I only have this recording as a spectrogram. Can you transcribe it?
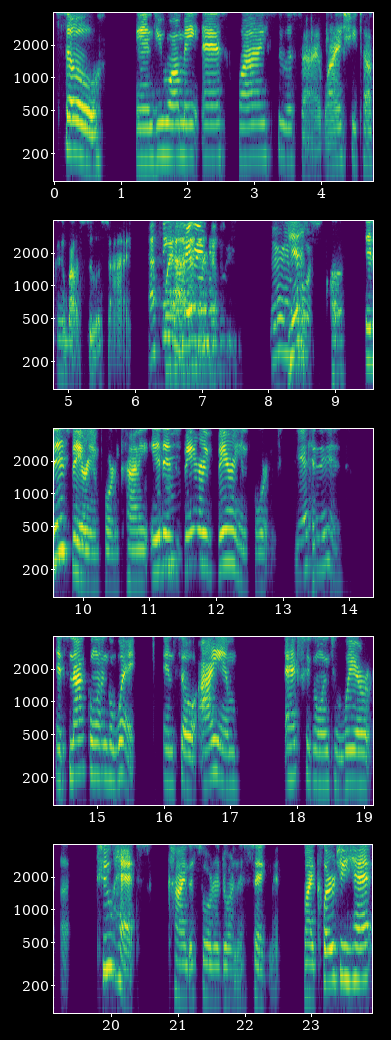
So, and you all may ask, why suicide? Why is she talking about suicide? I think it's very important. Very important. Yes, it is very important, Connie. It is very, very important. Yes, it is. It's not going away. And so I am actually going to wear uh, two hats, kind of, sort of, during this segment my clergy hat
